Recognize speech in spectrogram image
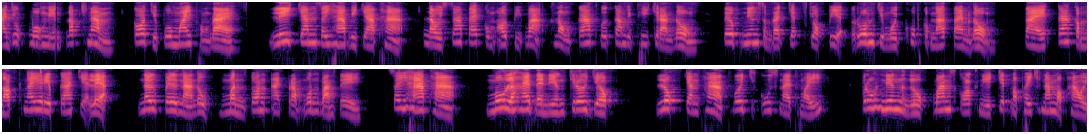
អាយុបងនាង10ឆ្នាំក៏ជាពោះម៉ាយផងដែរលីច័ន្ទសីហាវិចារថា ដោយសារតែកុំឲ្យពិបាកក្នុងការធ្វើកម្មវិធីច្រើនដងទើបនាងសម្រេចចិត្តភ្ជាប់ពាក្យរួមជាមួយខួបកំណើតតែម្ដងតែការកំណត់ថ្ងៃរៀបការជាក់លាក់នៅពេលណានោះមិនទាន់អាចប្រាប់មុនបានទេ សីហាថាមូលហេតុដែលនាងជ្រើសយកលោកចន្ទថាធ្វើជាគូស្នេហ៍ថ្មីព្រោះនាងនិងលោកបានស្គាល់គ្នាជិត20ឆ្នាំមកហើយ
